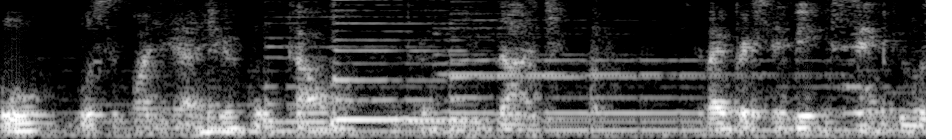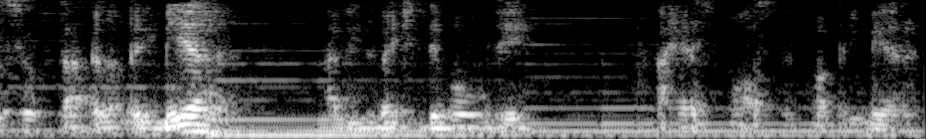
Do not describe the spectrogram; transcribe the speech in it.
ou você pode reagir com calma, com tranquilidade. Você vai perceber que sempre que você optar pela primeira, a vida vai te devolver a resposta com a primeira.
